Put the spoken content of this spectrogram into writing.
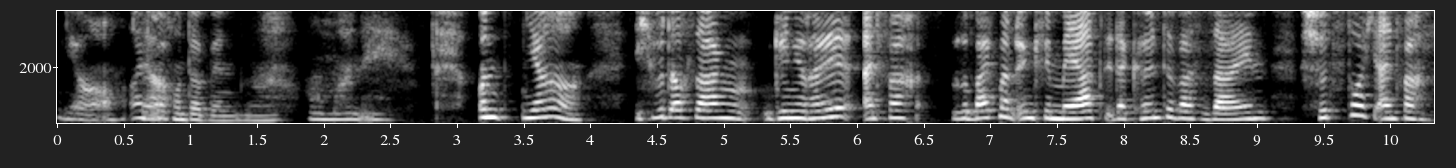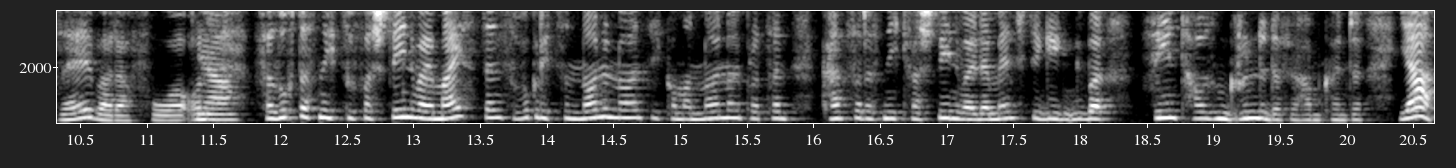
Ja, einfach Ja. unterbinden. Oh Mann, ey. Und ja, ich würde auch sagen, generell einfach, sobald man irgendwie merkt, da könnte was sein, schützt euch einfach selber davor und Ja. versucht das nicht zu verstehen, weil meistens wirklich zu 99,99 Prozent kannst du das nicht verstehen, weil der Mensch dir gegenüber 10.000 Gründe dafür haben könnte. Ja,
